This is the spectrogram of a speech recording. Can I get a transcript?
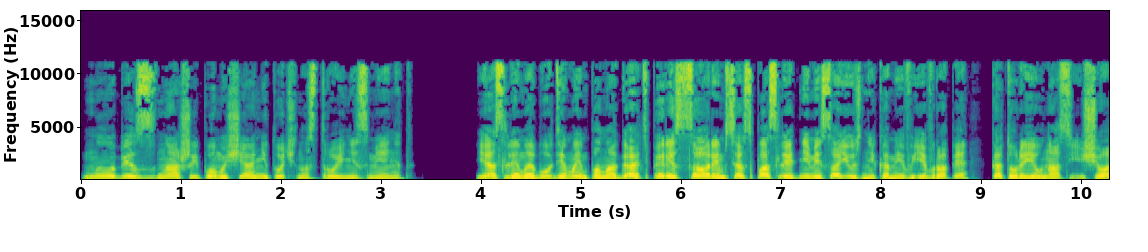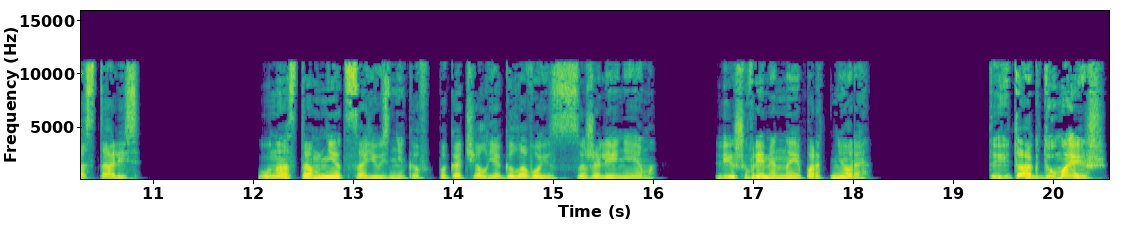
Ну, без нашей помощи они точно строй не сменят. Если мы будем им помогать, перессоримся с последними союзниками в Европе, которые у нас еще остались. У нас там нет союзников, покачал я головой с сожалением. Лишь временные партнеры. Ты так думаешь?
